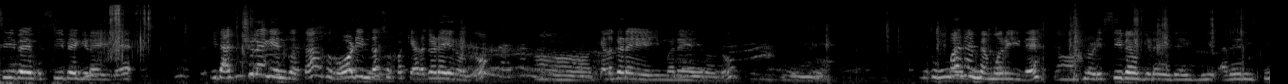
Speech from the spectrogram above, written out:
ಸೀಬೆ ಸೀಬೆ ಗಿಡ ಇದೆ. ಇದು ಆ್ಯಕ್ಚುಲಾಗಿ ಏನು ಗೊತ್ತಾ? ರೋಡಿಂದ ಸ್ವಲ್ಪ ಕೆಳಗಡೆ ಇರೋದು. ಕೆಳಗಡೆ ಈ ಮನೆ ಇರೋದು. ತುಂಬಾನೇ ಮೆಮೊರಿ ಇದೆ. ನೋಡಿ, ಸೀಬೆ ಗಿಡ ಇದೆ ಇಲ್ಲಿ, ಅದೇ ರೀತಿ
